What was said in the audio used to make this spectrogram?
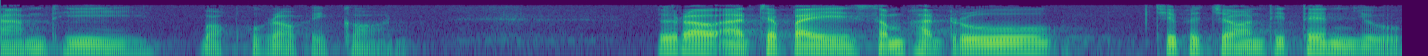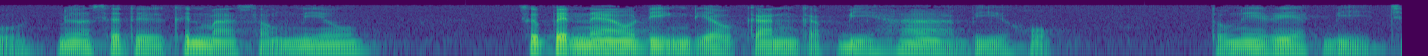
ตามที่บอกพวกเราไปก่อน หรือเราอาจจะไปสัมผัสรู้ชีพจรที่เต้นอยู่เหนือสะดือขึ้นมาสองนิ้ว ซึ่งเป็นแนวดิ่งเดียวกันกับ B5 B6 ตรงนี้เรียก B7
